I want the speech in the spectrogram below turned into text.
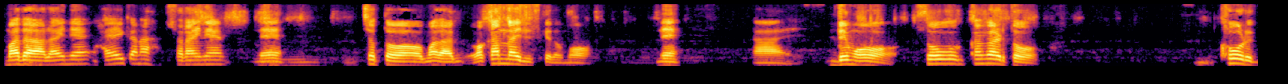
まだ来年、早いかな、再来年。ね。ちょっとまだわかんないですけども、ね。はい。でも、そう考えると、コール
